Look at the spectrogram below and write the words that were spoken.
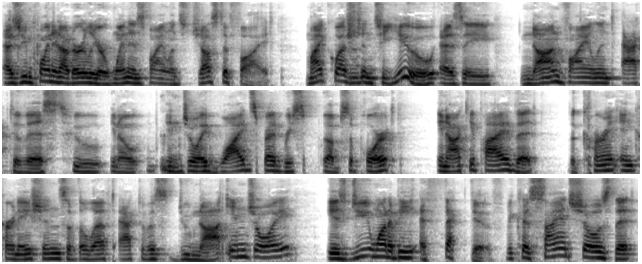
as you pointed out earlier, when is violence justified? My question to you, as a nonviolent activist who you know enjoyed widespread res- uh, support in Occupy that the current incarnations of the left activists do not enjoy, is do you want to be effective? Because science shows that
